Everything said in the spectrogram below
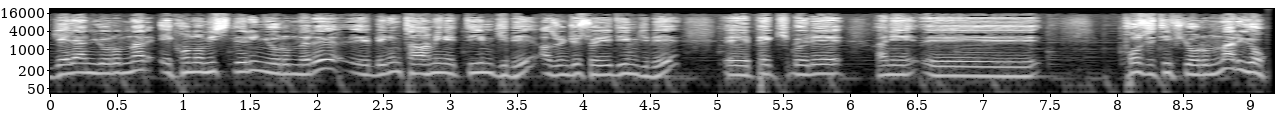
gelen yorumlar ekonomistlerin yorumları e, benim tahmin ettiğim gibi az önce söylediğim gibi e, pek böyle hani e, pozitif yorumlar yok.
